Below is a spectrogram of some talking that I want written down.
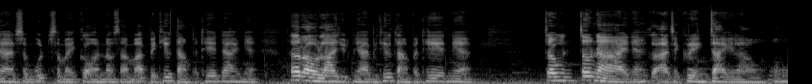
งานสมมติสมัยก่อน เราสามารถไปเที่ยวต่างประเทศได้เนี่ยถ้าเราลาหยุดงานไปเที่ยวต่างประเทศเนี่ยเจ้าเจ้านายเนี่ยก็อาจจะเกรงใจเราโอ้โห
